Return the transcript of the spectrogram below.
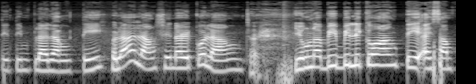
nagtitimpla ng tea. Wala lang, shinare ko lang. Char. Yung nabibili ko ang tea ay 10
